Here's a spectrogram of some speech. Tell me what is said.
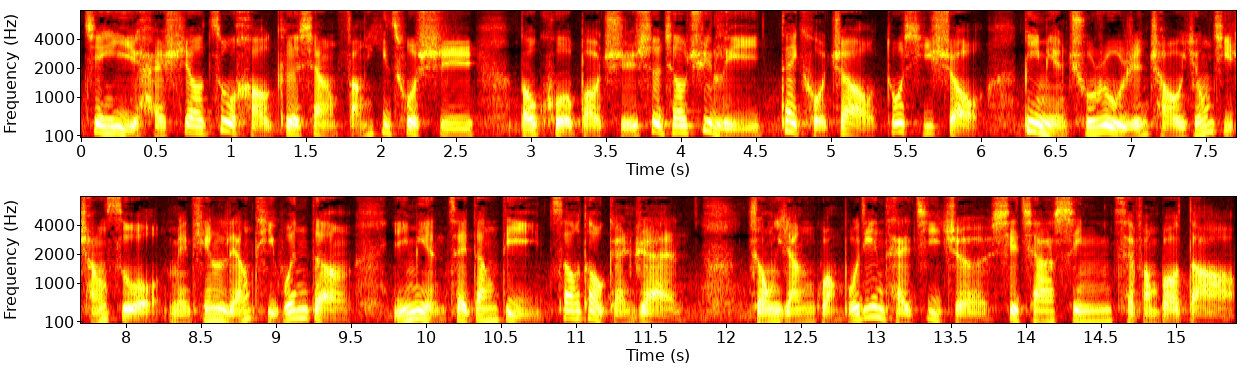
建议还是要做好各项防疫措施，包括保持社交距离、戴口罩、多洗手、避免出入人潮拥挤场所、每天量体温等，以免在当地遭到感染。中央广播电台记者谢嘉欣采访报道。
